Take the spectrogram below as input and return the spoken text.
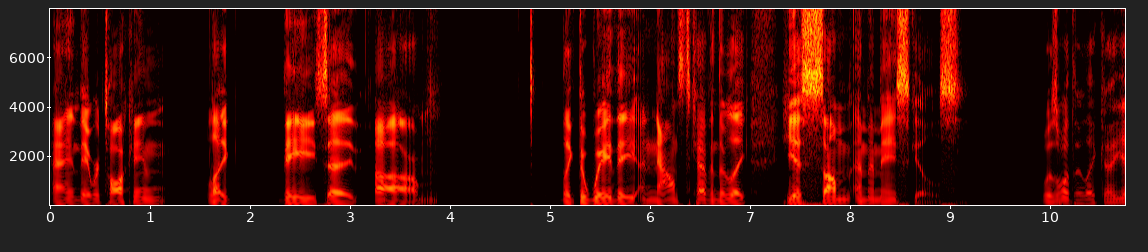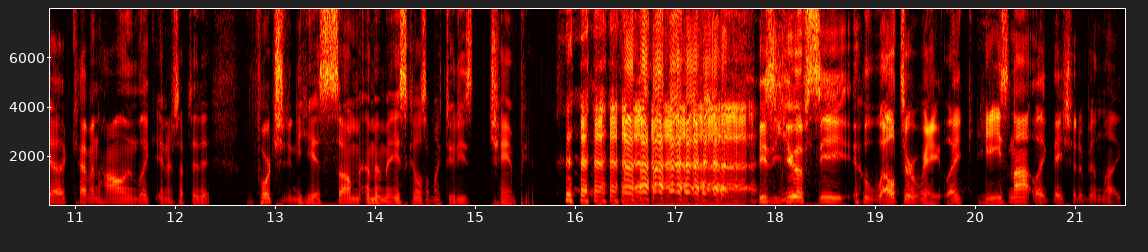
and they were talking like they said um like the way they announced Kevin, they're like he has some MMA skills. Was what they're like. Oh yeah, Kevin Holland like intercepted it. Unfortunately, he has some MMA skills. I'm like, dude, he's champion. he's UFC welterweight. Like he's not like they should have been like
